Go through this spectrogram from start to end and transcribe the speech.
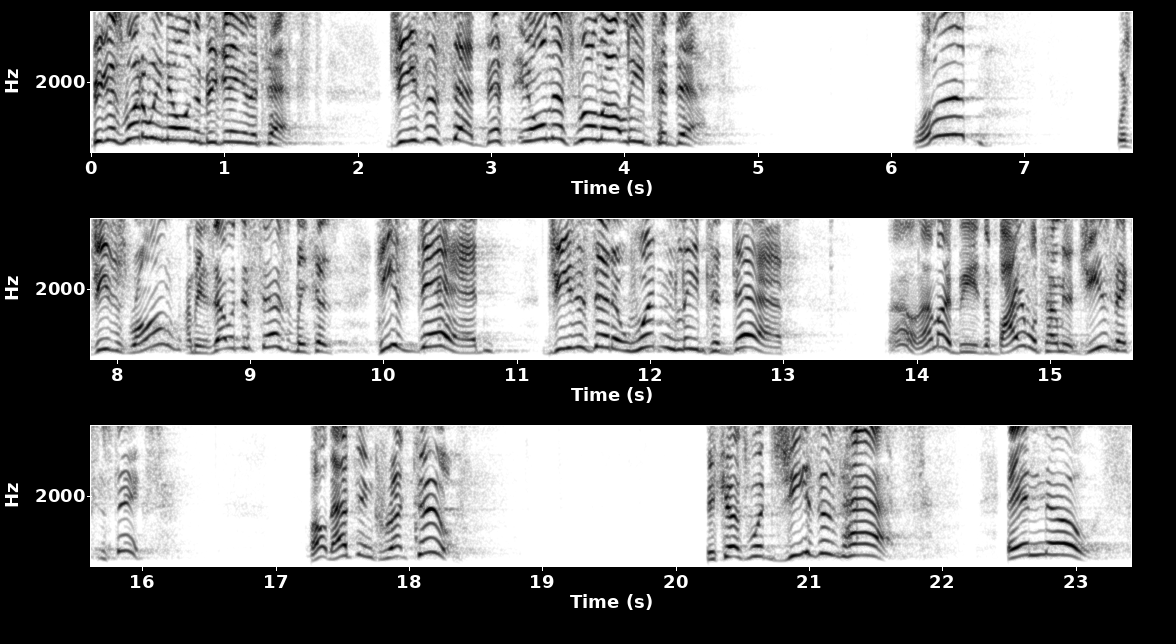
Because what do we know in the beginning of the text? Jesus said, This illness will not lead to death. What? Was Jesus wrong? I mean, is that what this says? I mean, because he's dead. Jesus said it wouldn't lead to death. Well, that might be the Bible telling me that Jesus makes mistakes. Well, that's incorrect too. Because what Jesus has and knows,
